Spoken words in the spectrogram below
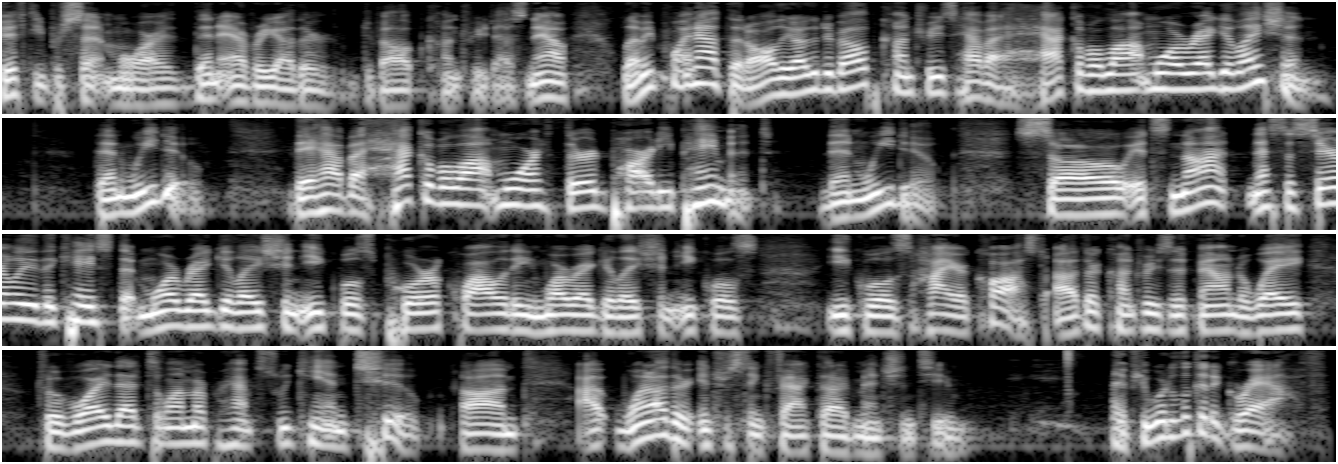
50% more than every other developed country does. Now, let me point out that all the other developed countries have a heck of a lot more regulation than we do. They have a heck of a lot more third party payment than we do. So it's not necessarily the case that more regulation equals poorer quality, more regulation equals equals higher cost. Other countries have found a way to avoid that dilemma. Perhaps we can too. Um, I, one other interesting fact that I've mentioned to you: if you were to look at a graph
